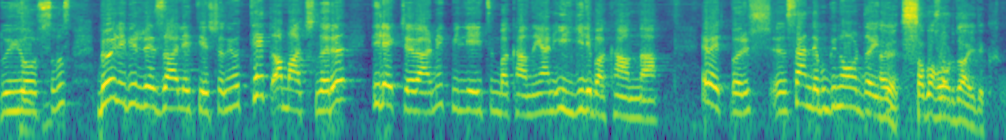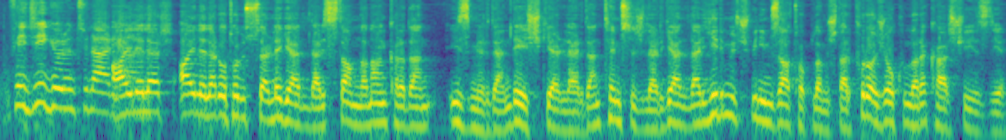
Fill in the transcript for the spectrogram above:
duyuyorsunuz. Böyle bir rezalet yaşanıyor. Tek amaçları dilekçe vermek Milli Eğitim Bakanlığı yani ilgili bakanlığa. Evet Barış, e, sen de bugün oradaydın. Evet sabah oradaydık. Feci görüntüler. yani. Aileler aileler otobüslerle geldiler. İstanbul'dan, Ankara'dan, İzmir'den, değişik yerlerden temsilciler geldiler. 23 bin imza toplamışlar proje okullara karşıyız diye.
